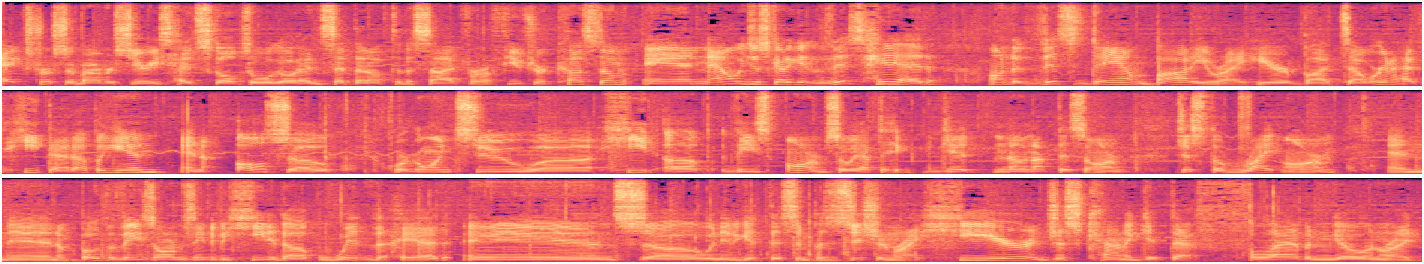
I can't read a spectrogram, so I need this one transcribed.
extra Survivor Series head sculpt, so we'll go ahead and set that off to the side for a future custom. And now we just got to get this head onto this damn body right here, but uh, we're going to have to heat that up again, and also we're going to uh, heat up these arms. So we have to get, no, not this arm, just the right arm, and then both of these arms need to be heated up with the head, and so we need to get this in position right here and just kind of get that flabbing going right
